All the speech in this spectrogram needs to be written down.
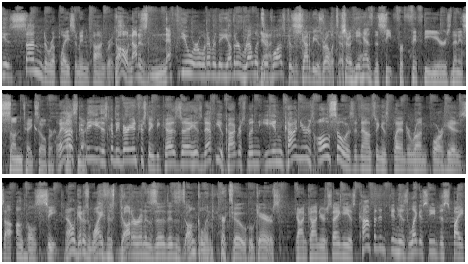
his son to replace him in Congress. No, not his nephew or whatever the other relative Yeah. was, because it's got to be his relative. So he has the seat for 50 years, then his son takes over. Well, That's this could nice. be this could be very interesting because uh, his nephew, Congressman Ian Conyers, also is announcing his plan to run for his uh, uncle's seat. Hell, get his wife, his daughter, and his, uh, his uncle in there, too. Who cares? John Conyers saying he is confident in his legacy despite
